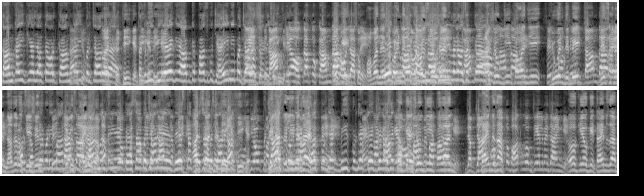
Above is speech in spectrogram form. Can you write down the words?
काम का ही किया जाता है और काम का ही प्रचार हो रहा है। ठीक है तकलीफ़ ये है। कि आपके पास कुछ है ही नहीं बचा तो काम किया होता तो कामदार हो जाते। पवन लगा सकते हैं Ashok ji Pavan ji you will debate this on प्रधानमंत्री ने पैसा बचा रहे देश का पैसा बचा रहे पचास प्रोजेक्ट प्रोजेक्ट बीस प्रोजेक्ट एक जगह से अशोक जी पवन जब टाइम तो बहुत लोग जेल में जाएँगे okay okay time is up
